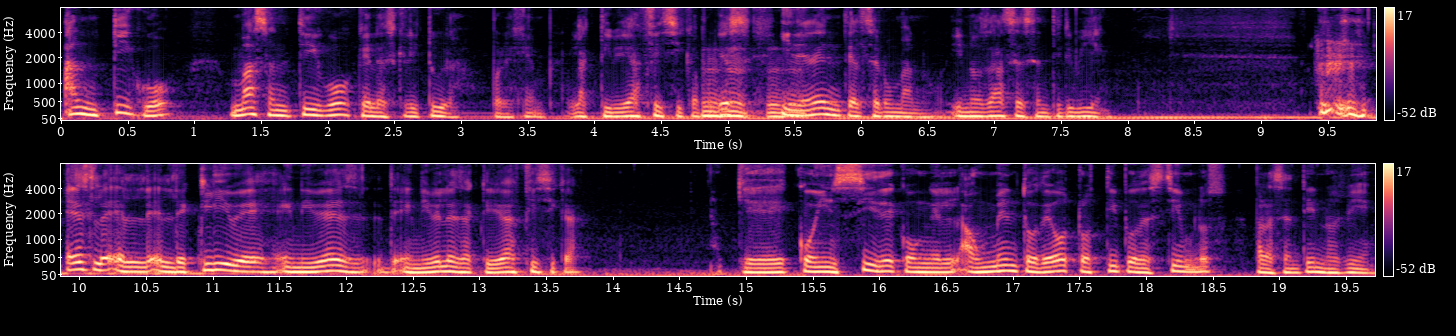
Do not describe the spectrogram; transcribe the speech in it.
antiguo, más antiguo que la escritura, por ejemplo, la actividad física, porque es inherente al ser humano y nos hace sentir bien. es el, declive en niveles, en niveles de actividad física que coincide con el aumento de otro tipo de estímulos para sentirnos bien.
